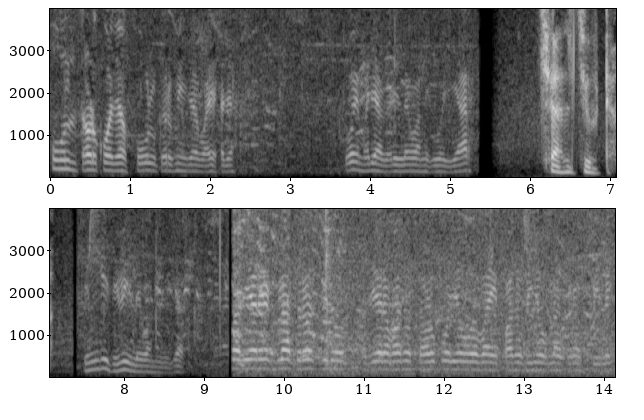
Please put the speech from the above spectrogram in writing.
ફૂલ તડકો છે. ફૂલ ગરમી છે ભાઈ આજે. કોઈ મજા કરી લેવાની હોય યાર. ચાલ ચૂઠા જિંદગી જીવી લેવાની યાર. અત્યારે એક ગ્લાસ રસ પીધો. અત્યારે પાછો તડકો જેવો હોય ભાઈ. પાછો બીજો ગ્લાસ રસ પી લઈ.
